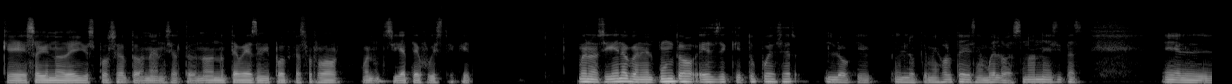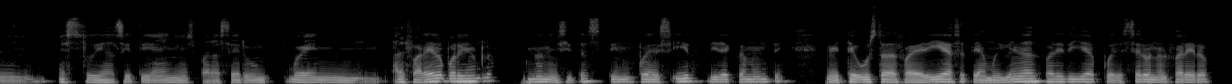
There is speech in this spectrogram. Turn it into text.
que soy uno de ellos, por cierto, no, no es cierto, no, no te vayas de mi podcast, por favor, bueno, si ya te fuiste, que... Bueno, siguiendo con el punto, es de que tú puedes ser lo que, en lo que mejor te desenvuelvas, no necesitas el estudiar siete años para ser un buen alfarero, por ejemplo, no necesitas, puedes ir directamente, te gusta la alfarería, se te da muy bien la alfarería, puedes ser un alfarero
